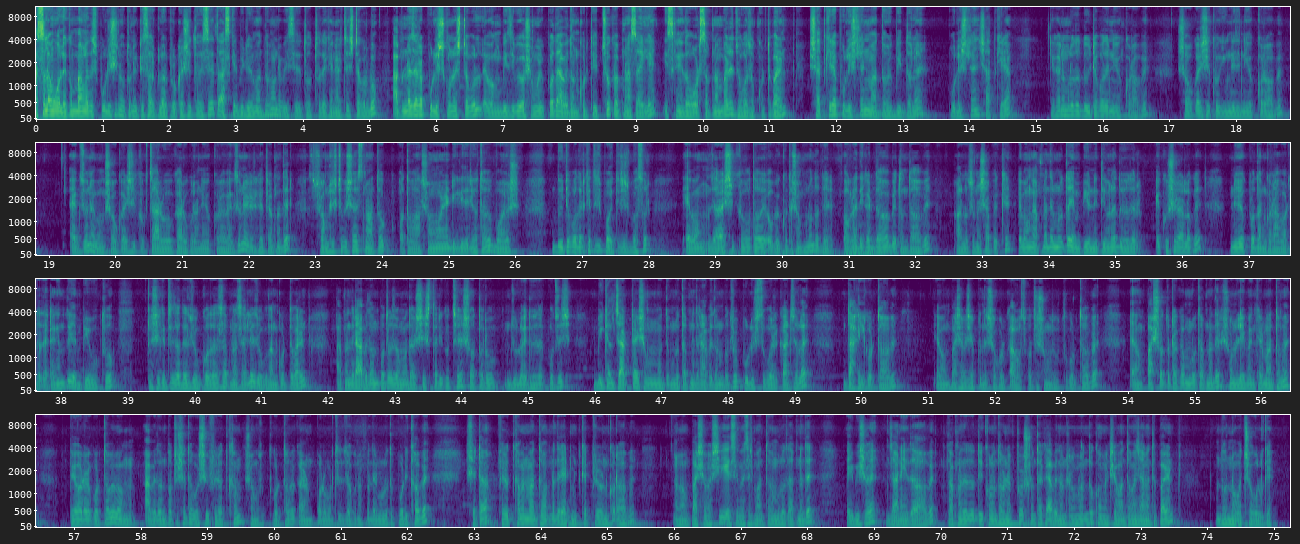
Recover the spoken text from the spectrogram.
আসসালামু আলাইকুম। বাংলাদেশ পুলিশে নতুন একটি সার্কুলার প্রকাশিত হয়েছে। তো আজকের ভিডিওর মাধ্যমে আমরা বিস্তারিত তথ্য দেখে নেওয়ার চেষ্টা করব। আপনারা যারা পুলিশ কনস্টেবল এবং বিজিবি অসামরিক পদে আবেদন করতে ইচ্ছুক, আপনারা চাইলে স্ক্রিনে দেওয়া হোয়াটসঅ্যাপ নাম্বারে যোগাযোগ করতে পারেন। সাতক্ষীরা পুলিশ লাইন মাধ্যমিক বিদ্যালয় পুলিশ লাইন সাতক্ষীরা। এখানে মূলত দুইটা পদে নিয়োগ করা হবে। সহকারী শিক্ষক ইংরেজি নিয়োগ করা হবে একজন এবং সহকারী শিক্ষক চারু ও কারুকলা নিয়োগ করা হবে একজন। এটার ক্ষেত্রে আপনাদের সংশ্লিষ্ট বিষয়ে স্নাতক অথবা সমমানের ডিগ্রিধারী হতে হবে। বয়স দুইটা পদের ক্ষেত্রে পঁয়ত্রিশ বছর। এবং যারা শিক্ষকতা অভিজ্ঞতা সম্পন্ন, তাদের অগ্রাধিকার দেওয়া হবে, বেতন দেওয়া হবে আলোচনা সাপেক্ষে। এবং আপনাদের মূলত এমপিও নীতিমালা দু হাজার একুশের আলোকে নিয়োগ প্রদান করা হবে, অর্থাৎ এটা কিন্তু এমপিওভুক্ত। তো সেক্ষেত্রে যাদের যোগ্যতা আছে, আপনারা চাইলে যোগদান করতে পারেন। আপনাদের আবেদনপত্র জমা দেওয়ার শেষ তারিখ হচ্ছে সতেরো জুলাই দু হাজার পঁচিশ। বিকাল চারটা এই সময়ের মধ্যে মূলত আপনাদের আবেদনপত্র পুলিশ সুপারের কার্যালয়ে দাখিল করতে হবে। এবং পাশাপাশি আপনাদের সকল কাগজপত্র সংযুক্ত করতে হবে। এবং পাঁচশত টাকা মূলত আপনাদের সোনালী ব্যাংকের মাধ্যমে পে অর্ডার করতে হবে এবং আবেদনপত্রের সাথে অবশ্যই ফেরত খাম সংযুক্ত করতে হবে। কারণ পরবর্তীতে যখন আপনাদের মূলত পরীক্ষা হবে, সেটা ফেরত খামের মাধ্যমে আপনাদের অ্যাডমিট কার্ড প্রেরণ করা হবে এবং পাশাপাশি এস এম এসের মাধ্যমে মূলত আপনাদের এই বিষয়ে জানিয়ে দেওয়া হবে। তো আপনাদের যদি কোনো ধরনের প্রশ্ন থাকে আবেদন সংক্রান্ত কমেন্টের মাধ্যমে জানাতে পারেন। ধন্যবাদ সকলকে।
